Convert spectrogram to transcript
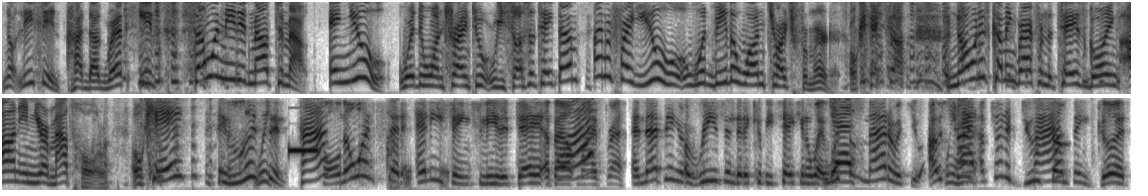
No, listen, hot dog breath. If someone needed mouth to mouth and you were the one trying to resuscitate them, I'm afraid you would be the one charged for murder. Okay? So no one is coming back from the taste going on in your mouth hole. Okay? Hey, listen. huh? No one said anything to me today about my What? breath, and that being a reason that it could be taken away. Yes. What's the matter with you? I was We trying. had- I'm trying to do Huh? something good,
